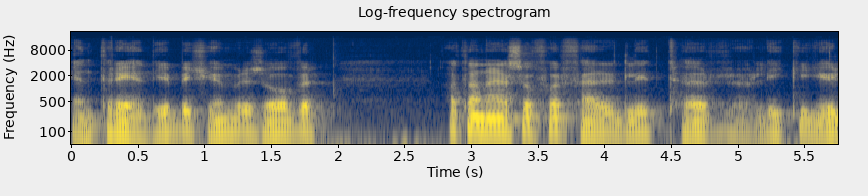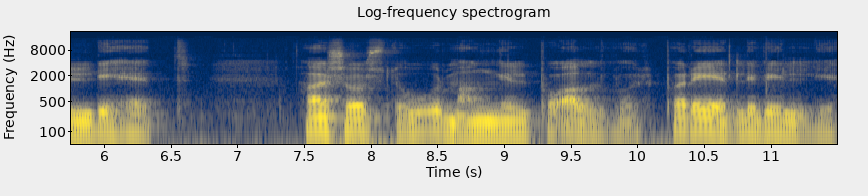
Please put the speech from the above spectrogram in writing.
En tredje bekymres over at han er så forferdelig tørr og likegyldighet, har så stor mangel på alvor, på redelig vilje,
